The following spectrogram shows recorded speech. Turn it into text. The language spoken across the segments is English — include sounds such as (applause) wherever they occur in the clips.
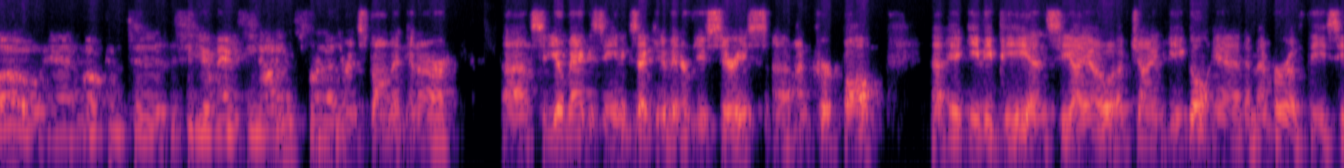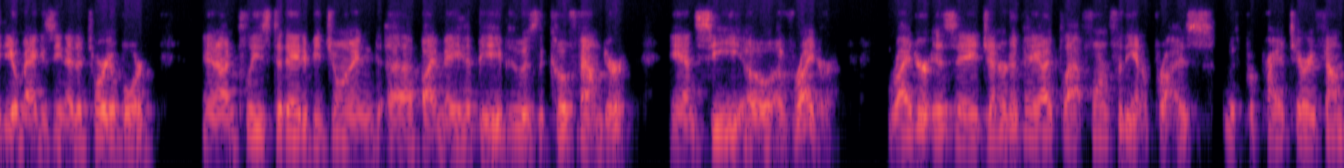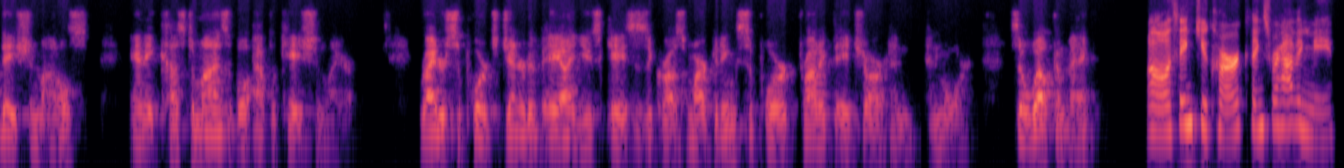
hello, and welcome to the CDO Magazine audience for another installment in our uh, CDO Magazine Executive Interview Series. Uh, I'm Kirk Ball, uh, EVP and CIO of Giant Eagle and a member of the CDO Magazine editorial board. And I'm pleased today to be joined uh, by May Habib, who is the co founder and CEO of Writer. Writer is a generative AI platform for the enterprise with proprietary foundation models and a customizable application layer. Writer supports generative AI use cases across marketing, support, product, HR, and, and more. So, welcome, Meg. Oh, thank you, Kirk. Thanks for having me.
